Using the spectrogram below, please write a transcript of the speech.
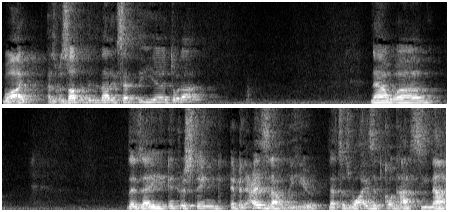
Why? As a result that they did not accept the uh, Torah. Now, um, there's a interesting Ibn Ezra over here that says, why is it called Har Sinai?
